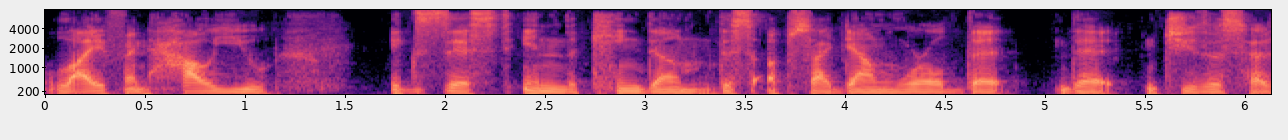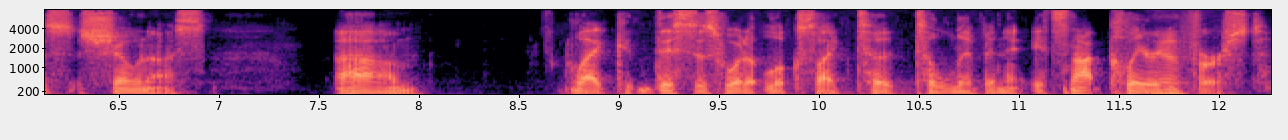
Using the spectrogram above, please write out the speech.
life and how you exist in the kingdom, this upside down world that that Jesus has shown us. Um, like this is what it looks like to to live in it. It's not clarity yeah. first;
